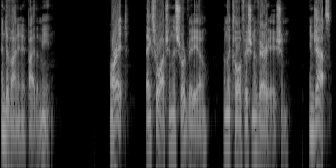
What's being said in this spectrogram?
and dividing it by the mean. Alright, thanks for watching this short video on the coefficient of variation in JASP.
